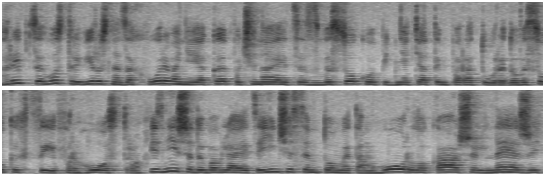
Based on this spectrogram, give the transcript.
Грип це гостре вірусне захворювання, яке починається з високого підняття температури до високих цифр, гостро. Пізніше додаються інші симптоми, там горло, кашель, нежить.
